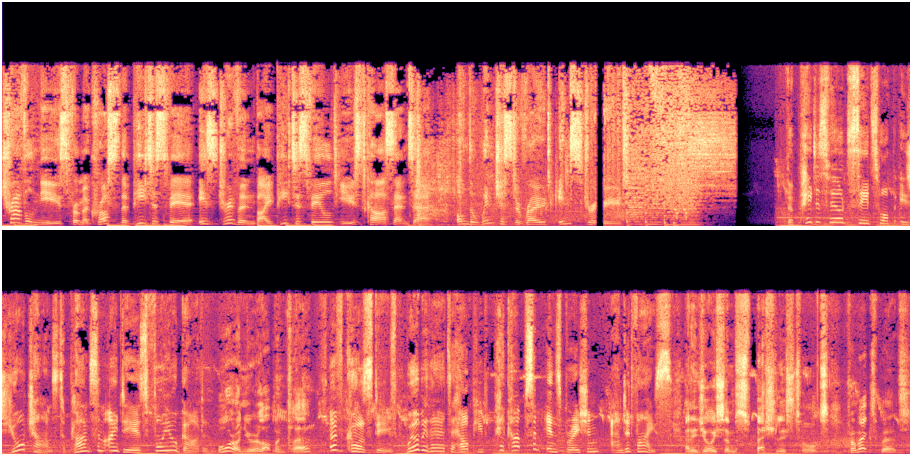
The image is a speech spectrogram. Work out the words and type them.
Travel news from across the Petersphere is driven by Petersfield Used Car Centre on the Winchester Road in Stroud. The Petersfield Seed Swap is your chance to plant some ideas for your garden. Or on your allotment, Claire. Of course, Steve. We'll be there to help you pick up some inspiration and advice. And enjoy some specialist talks from experts.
